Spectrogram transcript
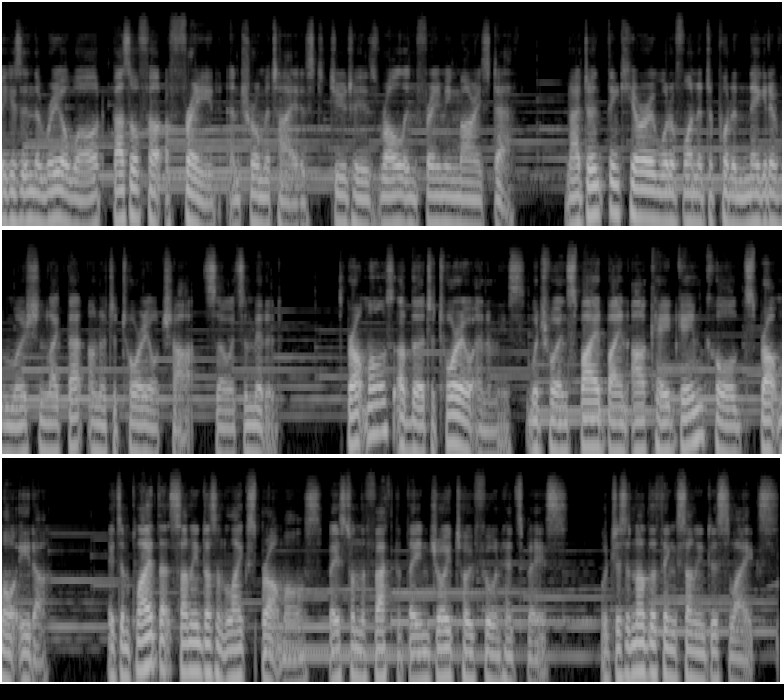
because in the real world, Basil felt afraid and traumatized due to his role in framing Mari's death. And I don't think Hero would have wanted to put a negative emotion like that on a tutorial chart, so it's omitted. Sprout moles are the tutorial enemies, which were inspired by an arcade game called Sprout Mole Eater. It's implied that Sunny doesn't like sprout moles, based on the fact that they enjoy tofu and headspace which is another thing Sunny dislikes,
